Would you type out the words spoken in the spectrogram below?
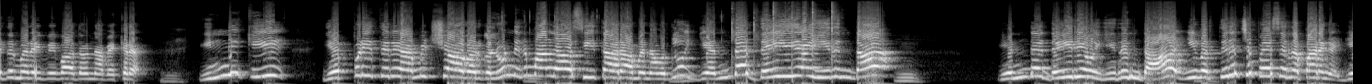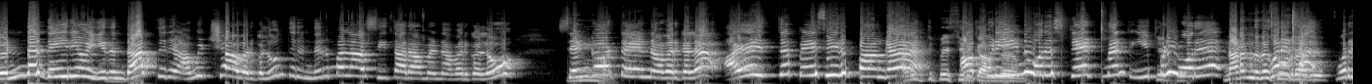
எதிர்மறை விவாதம் நான் வைக்கிறேன். இன்னைக்கு எப்படி திரு அமித்ஷா அவர்களும் நிர்மலா சீதாராமன் அவர்களும் எந்த தைரியம் இருந்தா எந்த தைரியம் இருந்தா இவர் திருச்சி பேசுறத பாருங்க. எந்த தைரியம் இருந்தா திரு அமித்ஷா அவர்களும் திரு நிர்மலா சீதாராமன் அவர்களும் செங்கோட்டையன் அவர்களை அழைத்து பேசியிருப்பாங்க. அப்படின்னு ஒரு ஸ்டேட்மெண்ட் இப்படி ஒரு நடந்ததை ஒரு ஒரு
